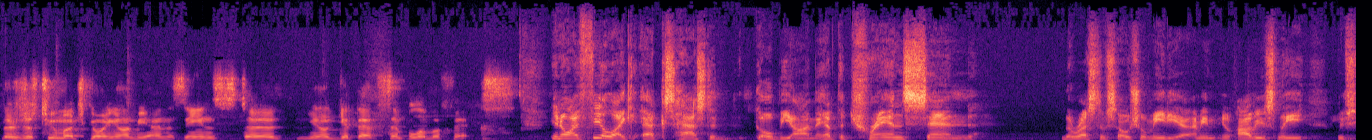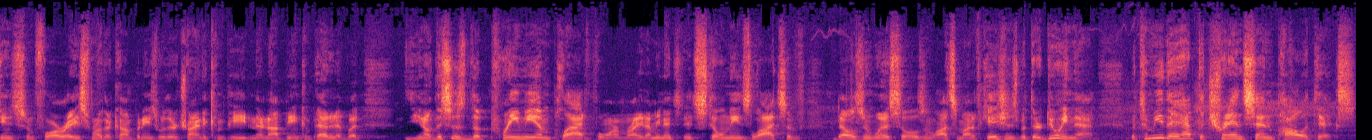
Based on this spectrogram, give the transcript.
there's just too much going on behind the scenes to you know get that simple of a fix. You know, I feel like X has to go beyond. They have to transcend the rest of social media. I mean, obviously, we've seen some forays from other companies where they're trying to compete and they're not being competitive, but you know, this is the premium platform, right? I mean, it, it still needs lots of bells and whistles and lots of modifications, but they're doing that. But to me, they have to transcend politics.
